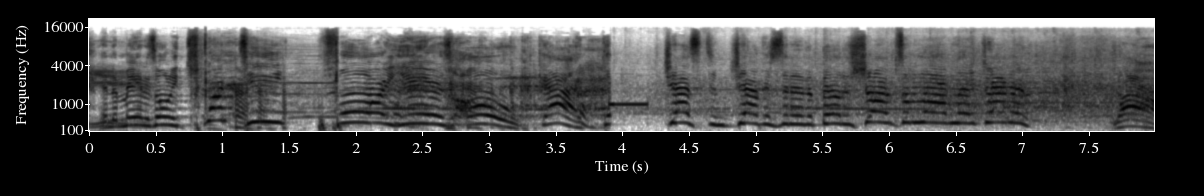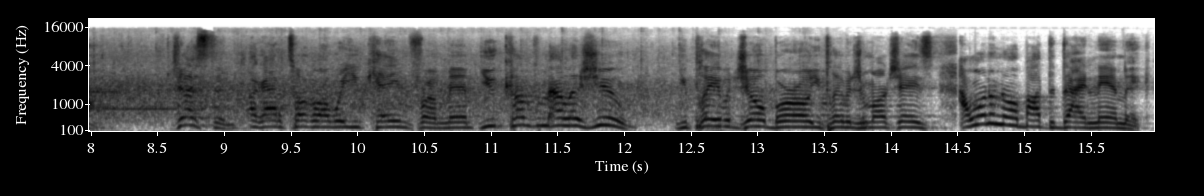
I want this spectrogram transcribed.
and the man is only 24 years old. God, Justin Jefferson in the building. Show him some love, ladies and gentlemen. Wow. Justin, I got to talk about where you came from, man. You come from LSU. You played with Joe Burrow, you played with Ja'Marr Chase. I want to know about the dynamic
